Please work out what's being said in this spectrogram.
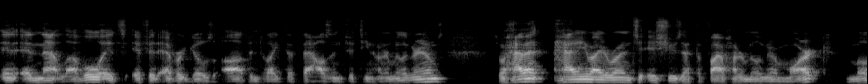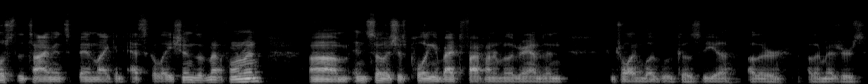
in, in, that level. It's if it ever goes up into like the 1,000, 1,500 milligrams. So I haven't had anybody run into issues at the 500 milligram mark. Most of the time, it's been like an escalations of metformin. Um, and so it's just pulling it back to 500 milligrams and controlling blood glucose via other other measures.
